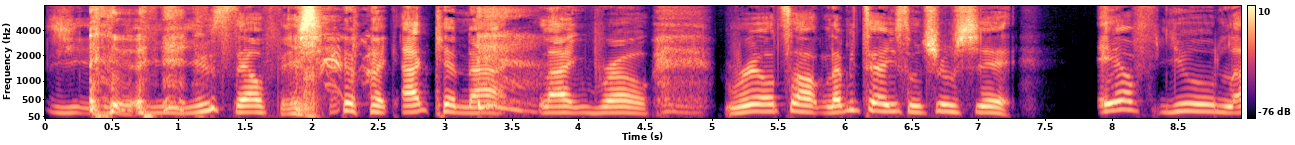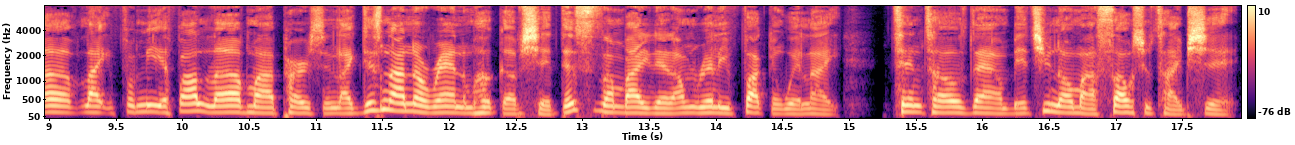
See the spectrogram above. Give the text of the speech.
you, you, selfish. like I cannot. Like, bro, real talk. Let me tell you some true shit. If you love, like for me, if I love my person, like this is not no random hookup shit. This is somebody that I'm really fucking with, like ten toes down, bitch. You know my social type shit.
